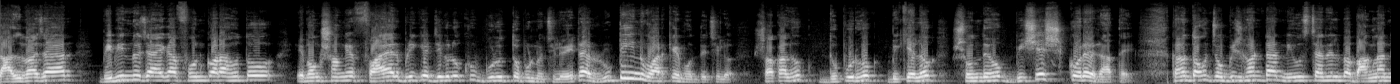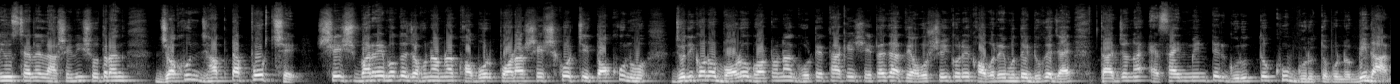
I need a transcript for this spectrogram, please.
লালবাজার, বিভিন্ন জায়গা ফোন করা হতো এবং সঙ্গে ফায়ার ব্রিগেড যেগুলো খুব গুরুত্বপূর্ণ ছিল। এটা রুটিন ওয়ার্কের মধ্যে ছিল। সকাল হোক, দুপুর হোক, বিকেল হোক, সন্ধে হোক, বিশেষ করে রাতে। কারণ তখন চব্বিশ ঘণ্টা নিউজ চ্যানেল বা বাংলা নিউজ চ্যানেল আসেনি। সুতরাং যখন ঝাপটা পড়ছে, শেষবারের মতো যখন আমরা খবর পড়া শেষ করছি, তখনও যদি কোনো বড় ঘটনা ঘটে থাকে, সেটা যাতে অবশ্যই করে খবরের মধ্যে ঢুকে যায়, তার জন্য অ্যাসাইনমেন্টের গুরুত্ব খুব গুরুত্বপূর্ণ। বিধান।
